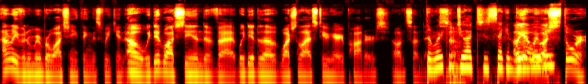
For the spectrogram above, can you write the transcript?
I don't even remember watching anything this weekend. Oh, we did watch the end of. Uh, we did uh, watch the last two Harry Potters on Sunday. The work so- did you watch the second Oh Thor yeah, we movie? watched Thor.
